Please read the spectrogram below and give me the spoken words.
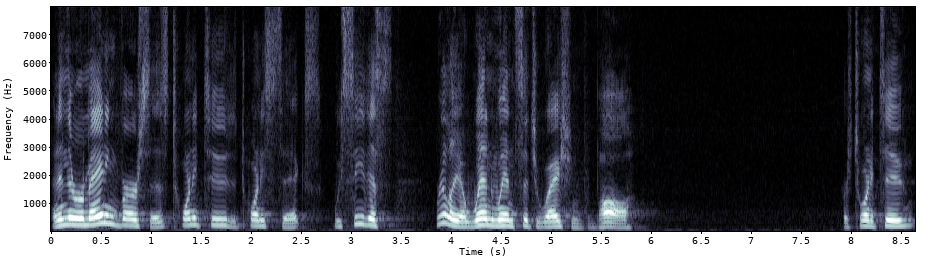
And in the remaining verses, 22 to 26, we see this really a win win situation for Paul. Verse 22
